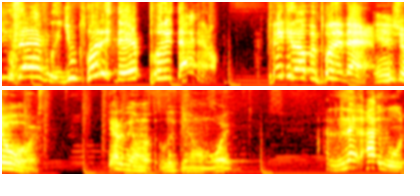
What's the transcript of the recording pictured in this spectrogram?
Exactly. You put it there, put it down. Pick it up and put it down. It's yours. You gotta be able to lift your own way. I ne- I will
